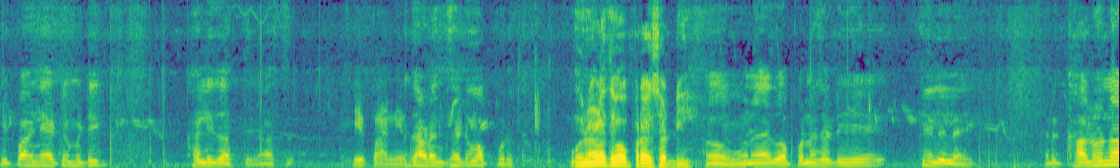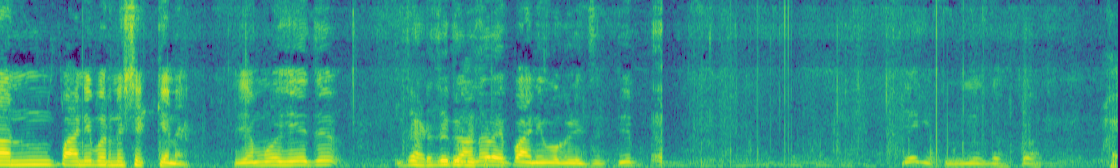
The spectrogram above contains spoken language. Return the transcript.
की पाणी ऑटोमॅटिक खाली जाते. असं हे पाणी झाडांसाठी वापरतो. उन्हाळ्यात वापरायसाठी? हो उन्हाळ्यात वापरण्यासाठी हे केलेलं आहे. आणि खालून आणून पाणी भरणं शक्य नाही. त्याच्यामुळे हे जे झाड जाणार आहे पाणी वगळीचं ते हे हे.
